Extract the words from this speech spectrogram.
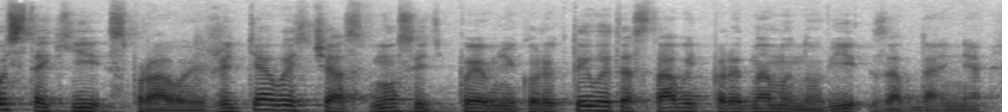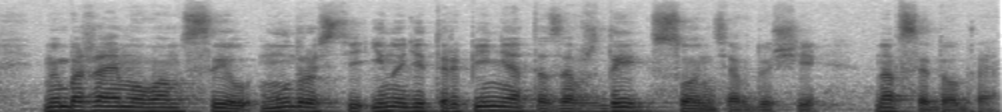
Ось такі справи. Життя весь час вносить певні корективи та ставить перед нами нові завдання. Ми бажаємо вам сил, мудрості, іноді терпіння та завжди сонця в душі. На все добре.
